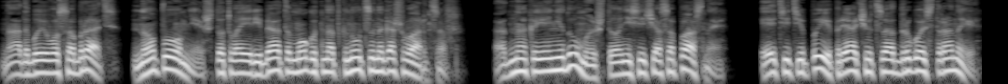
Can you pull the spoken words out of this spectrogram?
надо бы его собрать. Но помни, что твои ребята могут наткнуться на гашварцев. Однако я не думаю, что они сейчас опасны. Эти типы прячутся от другой стороны.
